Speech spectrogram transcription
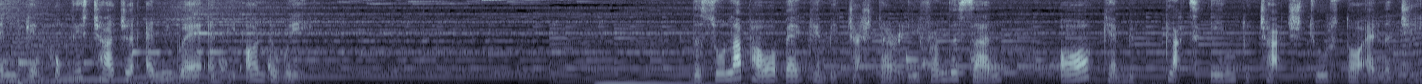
and you can hook this charger anywhere and be on the way. The solar power bank can be charged directly from the sun or can be plugged in to charge to store energy.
